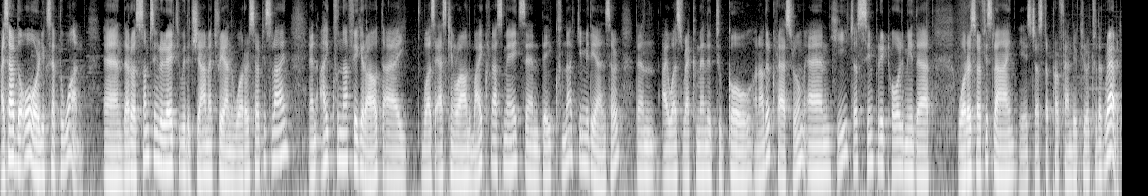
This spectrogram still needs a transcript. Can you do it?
I solved all except one and that was something related with the geometry and water surface line and I could not figure out I was asking around my classmates and they could not give me the answer, then I was recommended to go another classroom and he just simply told me that water surface line is just perpendicular to the gravity.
